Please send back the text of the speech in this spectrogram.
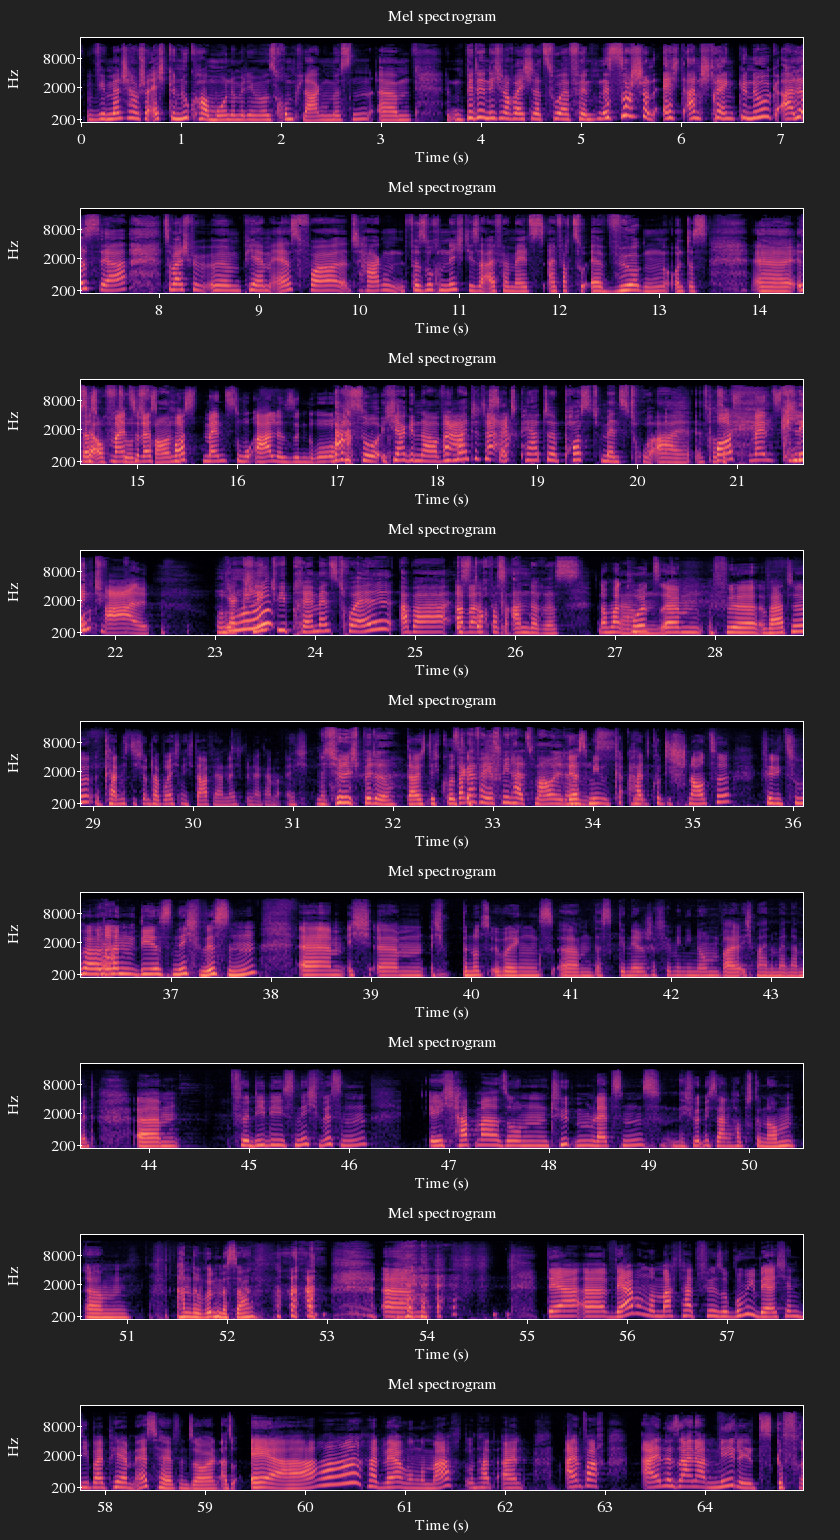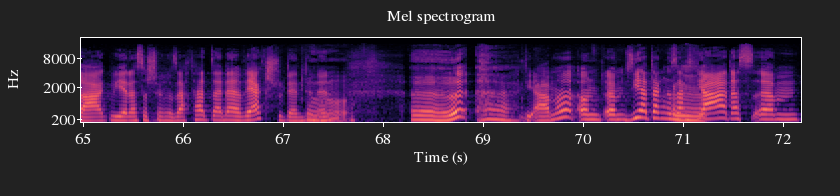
wir Menschen haben schon echt genug Hormone, mit denen wir uns rumplagen müssen. Ähm, bitte nicht noch welche dazu erfinden. Ist so schon echt anstrengend genug, alles, ja. Zum Beispiel ähm, PMS vor Tagen versuchen nicht, diese Alpha-Mails einfach zu erwürgen. Und das äh, ist Das, ja auch meinst so, du das Frauen postmenstruale Syndrom? Ach so, ja genau. Wie meinte das Experte? Postmenstrual. Postmenstrual. Ja, klingt wie prämenstruell, aber ist Aber- doch was anderes. Nochmal kurz ähm, für, warte, kann ich dich unterbrechen? Ich darf ja, ne? Ich bin ja kein, ich, Natürlich, bitte. darf ich dich kurz, Sag einfach Jasmin Hals Maul. Dann Jasmin, halt kurz die Schnauze für die Zuhörerinnen, die es nicht wissen. Ähm, ich, ähm, ich benutze übrigens ähm, das generische Femininum, weil ich meine Männer mit. Ähm, für die, die es nicht wissen, ich habe mal so einen Typen letztens, ich würde nicht sagen hops genommen, ähm, andere würden das sagen, ähm, der äh, Werbung gemacht hat für so Gummibärchen, die bei PMS helfen sollen. Also er hat Werbung gemacht und hat ein, einfach eine seiner Mädels gefragt, wie er das so schön gesagt hat, seiner Werkstudentinnen Oh. äh, die Arme. Und ähm, sie hat dann gesagt, ja, dass ähm,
